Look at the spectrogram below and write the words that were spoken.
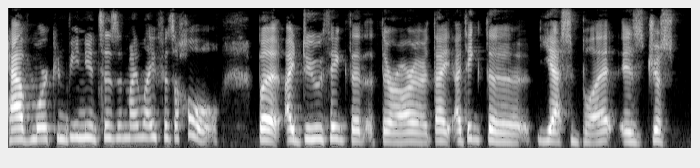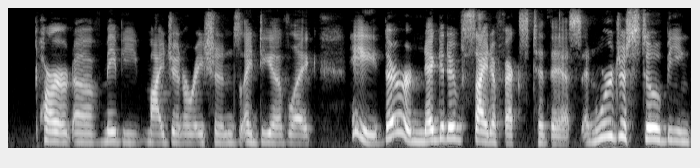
have more conveniences in my life as a whole. But I do think that there are, I think the yes, but is just part of maybe my generation's idea of like, hey, there are negative side effects to this, and we're just still being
